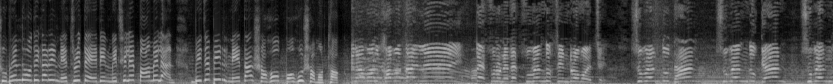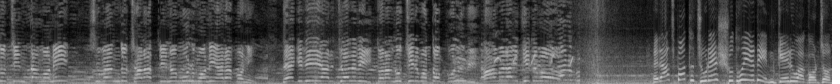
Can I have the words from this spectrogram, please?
শুভেন্দু অধিকারীর নেতৃত্বে এদিন মিছিলে পা মেলান বিজেপির নেতা সহ বহু সমর্থক। তৃণমূল ক্ষমতায় নেই। শুনুন এদের শুভেন্দু সিন্ড্রোম হয়েছে। শুভেন্দু ধ্যান শুভেন্দু জ্ঞান শুভেন্দু চিন্তামণি শুভেন্দু ছাড়া তৃণমূল মণি আরাপনি দেখবি আর জ্বলবি তোরা লুচির মতো ফুলবি। আমরাই জিতবো। রাজপথ জুড়ে শুধুই এদিন গেরুয়া গর্জন।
